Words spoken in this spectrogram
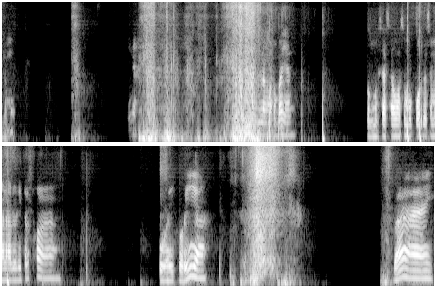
Alam mo. Yan nga. Yan lang mga kabayan. Huwag magsasawang sumuporta sa Manalo Little Farm. Buhay Korea. Bye.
